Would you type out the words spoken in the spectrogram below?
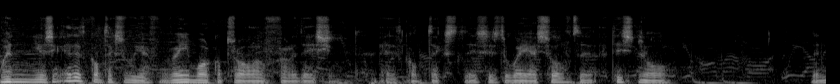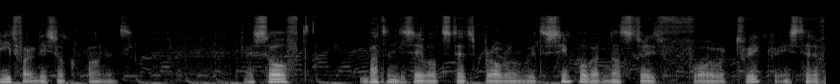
When using edit context, we have way more control over validation. Edit context. This is the way I solve the additional, the need for additional components. I solved button disabled status problem with a simple but not straightforward trick. Instead of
